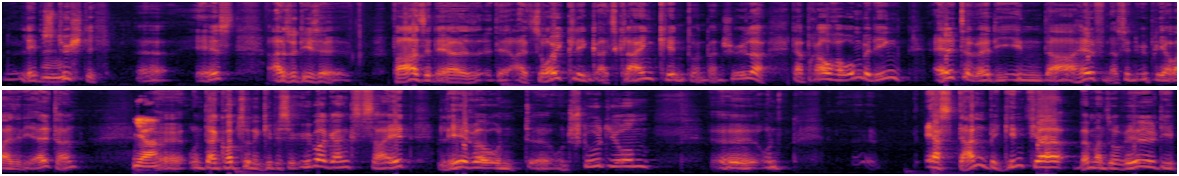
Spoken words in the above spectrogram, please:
lebenstüchtig mhm. ist. Also diese Phase der, der, als Säugling, als Kleinkind und dann Schüler, da braucht er unbedingt Ältere, die ihnen da helfen. Das sind üblicherweise die Eltern. Ja. Und dann kommt so eine gewisse Übergangszeit, Lehre und, und Studium. Äh, und erst dann beginnt ja, wenn man so will, die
